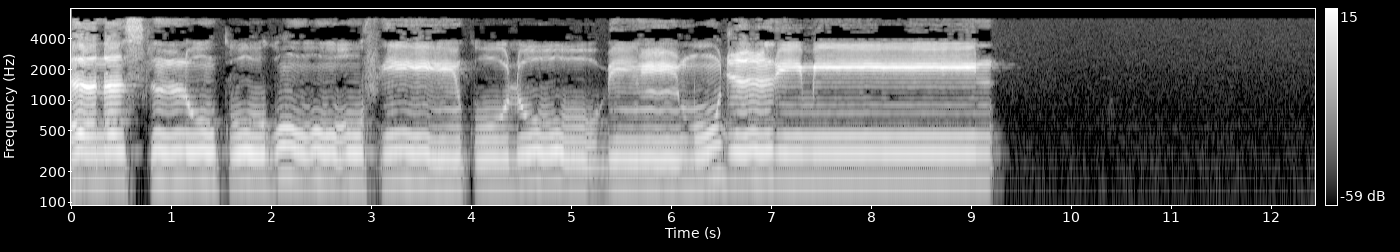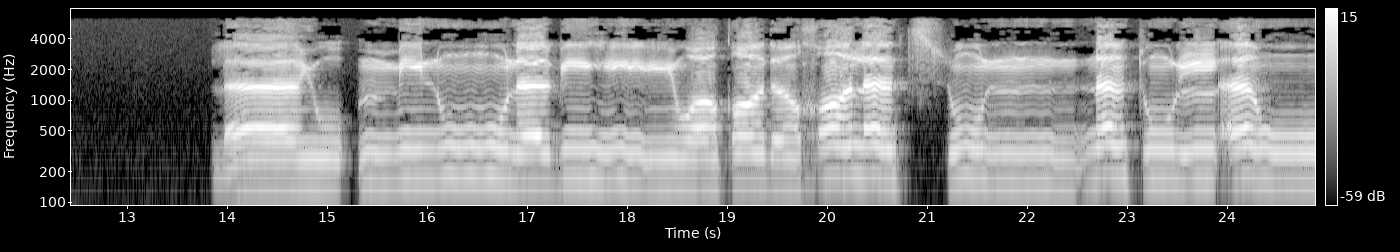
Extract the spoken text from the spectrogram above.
نسلكه في قلوب المجرمين. لا يؤمنون به وقد خلت سنة الأولين.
